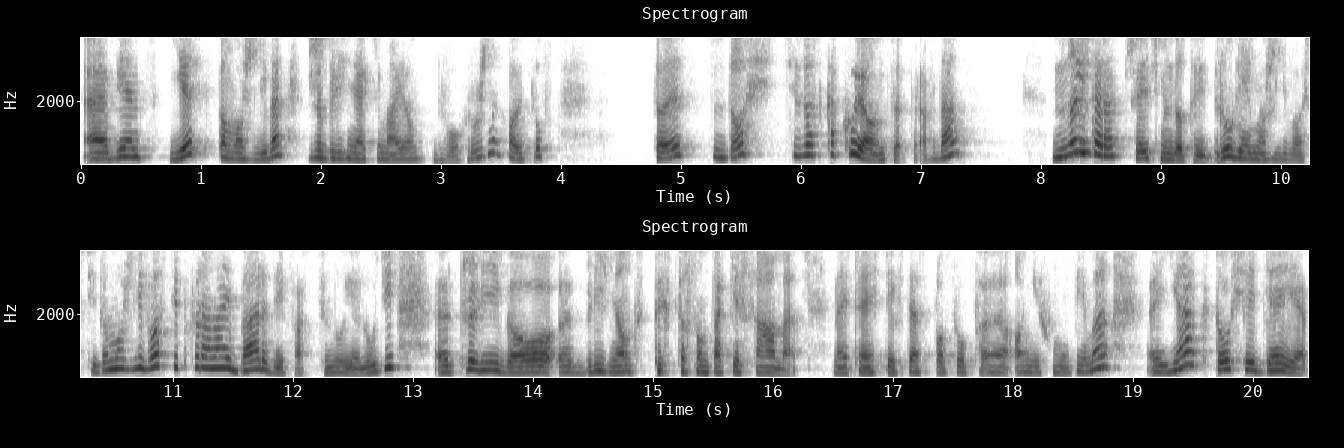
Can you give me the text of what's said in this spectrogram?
e, więc jest to możliwe, że bliźniaki mają dwóch różnych ojców. To jest dość zaskakujące, prawda? No i teraz przejdźmy do tej drugiej możliwości, do możliwości, która najbardziej fascynuje ludzi, e, czyli do e, bliźniąt tych, co są takie same. Najczęściej w ten sposób e, o nich mówimy. Jak to się dzieje?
